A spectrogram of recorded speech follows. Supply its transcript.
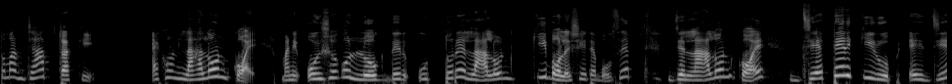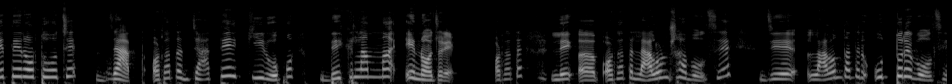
তোমার জাতটা কি? এখন লালন কয় মানে ওই সকল লোকদের উত্তরে লালন কি বলে সেটা বলছে যে, লালন কয় জেতের কি রূপ? এই জেতের অর্থ হচ্ছে জাত। অর্থাৎ জাতের কি রূপ? দেখলাম না এ নজরে। অর্থাৎ অর্থাৎ লালন শাহ বলছে যে, লালন তাদের উত্তরে বলছে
